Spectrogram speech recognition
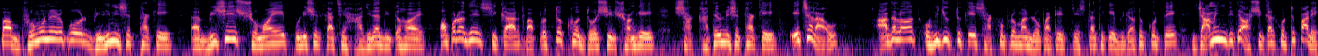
বা ভ্রমণের উপর বিধিনিষেধ থাকে। বিশেষ সময়ে পুলিশের কাছে হাজিরা দিতে হয়। অপরাধের শিকার বা প্রত্যক্ষদর্শীর সঙ্গে সাক্ষাতেও নিষেধ থাকে। এছাড়াও, আদালত অভিযুক্তকে সাক্ষ্য প্রমাণ লোপাটের চেষ্টা থেকে বিরত করতে জামিন দিতে অস্বীকার করতে পারে।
